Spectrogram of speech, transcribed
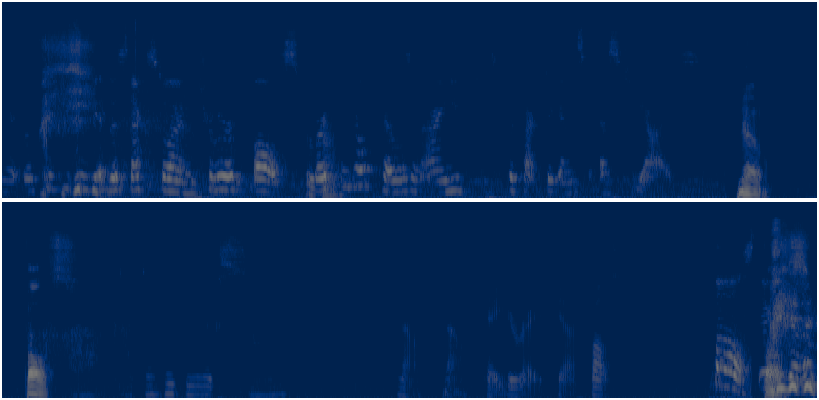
Alright, let's see if we can get this next one. True or false? Okay. Birth control pills and IUDs protect against STIs. No. False. Oh, God, don't they do like some? No, no. Okay, you're right. Yeah, false. False. There we False. go.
